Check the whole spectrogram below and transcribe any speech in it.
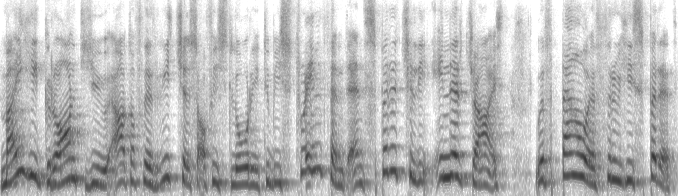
May he grant you out of the riches of his glory to be strengthened and spiritually energized with power through his spirit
